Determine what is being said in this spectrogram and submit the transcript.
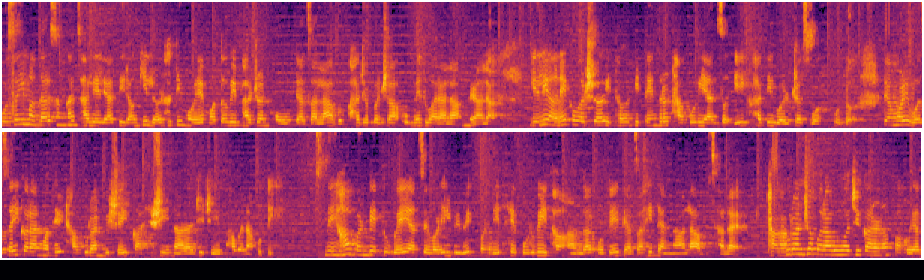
वसई मतदारसंघात झालेल्या तिरंगी लढतीमुळे मतविभाजन होऊन त्याचा लाभ भाजपच्या उमेदवाराला मिळाला. गेली अनेक वर्ष इथं हितेंद्र ठाकूर यांचं एक हाती वर्चस्व होतं. त्यामुळे वसईकरांमध्ये ठाकूरांविषयी काहीशी नाराजीची भावना होती. स्नेहा पंडित दुबे यांचे वडील विवेक पंडित हे पूर्वी इथं आमदार होते त्याचाही त्यांना लाभ झालाय. ठाकूरांच्या पराभवाची कारणं पाहूयात.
